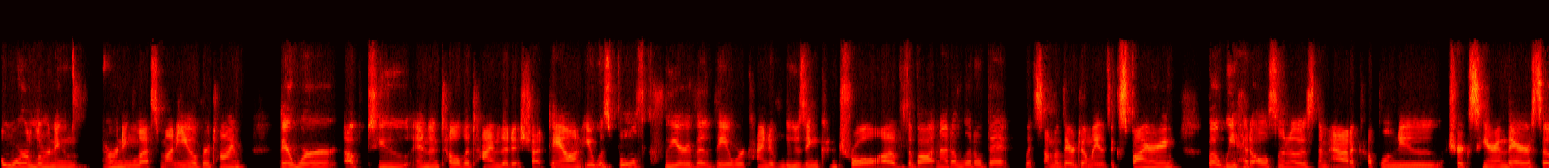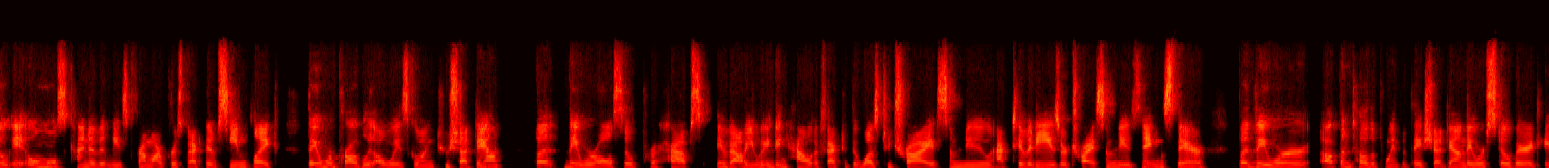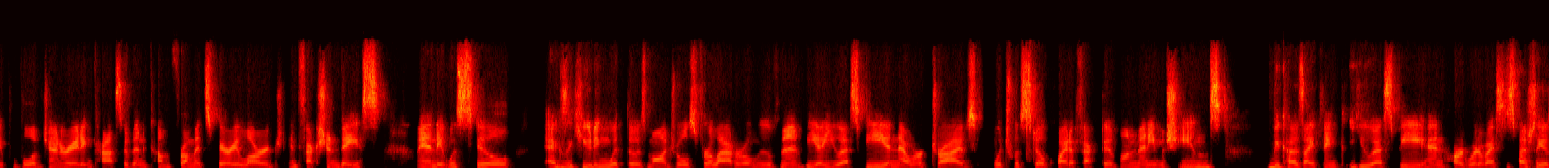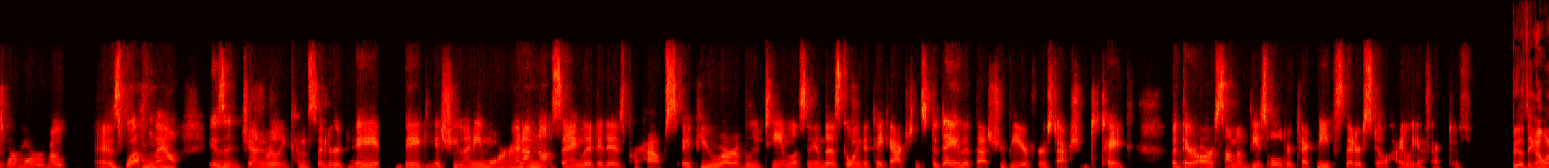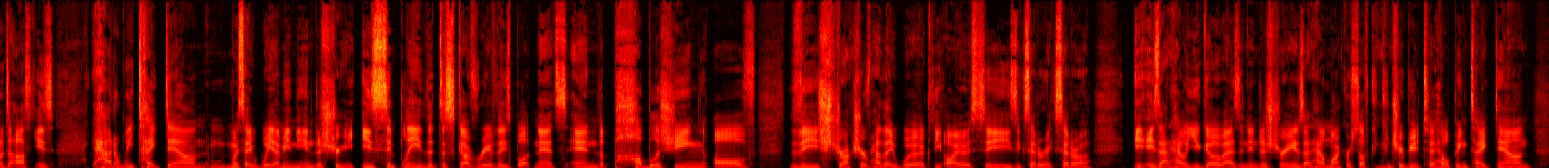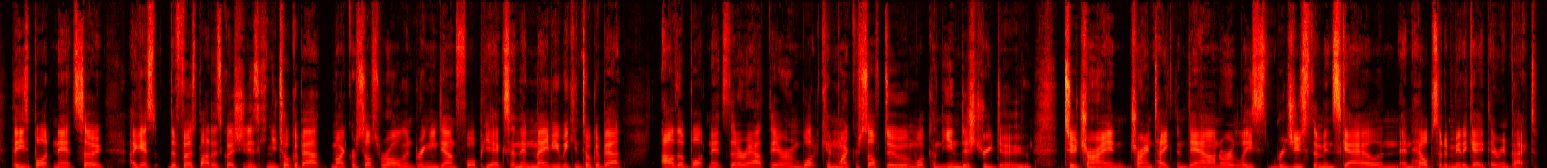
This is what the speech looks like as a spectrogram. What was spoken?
or learning earning less money over time. There were up to and until the time that it shut down, it was both clear that they were kind of losing control of the botnet a little bit with some of their domains expiring, but we had also noticed them add a couple new tricks here and there. So it almost kind of, at least from our perspective, seemed like they were probably always going to shut down but they were also perhaps evaluating how effective it was to try some new activities or try some new things there. But they were, up until the point that they shut down, they were still very capable of generating passive income from its very large infection base. And it was still executing with those modules for lateral movement via USB and network drives, which was still quite effective on many machines. Because I think USB and hardware devices, especially as we're more remote as well now isn't generally considered a big issue anymore. And I'm not saying that it is perhaps if you are a blue team listening to this going to take actions today, that that should be your first action to take. But there are some of these older techniques that are still highly effective. The other thing I wanted to ask is how do we take down, when I say we, I mean the industry, is simply the discovery of these botnets and the publishing of the structure of how they work, the IOCs, et cetera, et cetera. Is that how you go as an industry? Is that how Microsoft can contribute to helping take down these botnets? So, I guess the first part of this question is can you talk about Microsoft's role in bringing down Phorpiex? And then maybe we can talk about other botnets that are out there and what can Microsoft do and what can the industry do to try and try and take them down or at least reduce them in scale and, and help sort of mitigate their impact?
